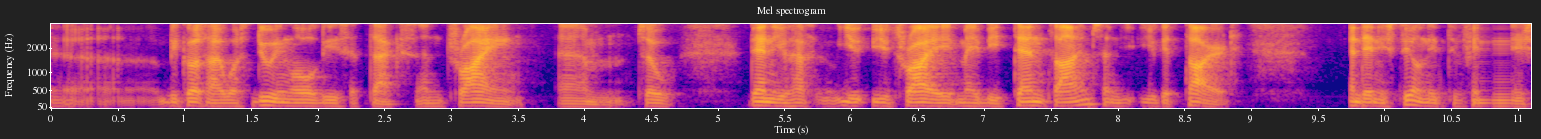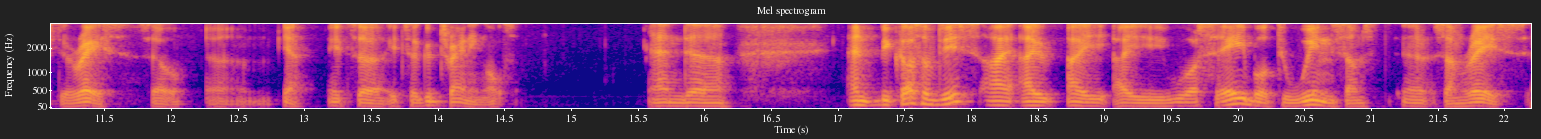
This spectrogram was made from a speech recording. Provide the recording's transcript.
uh, because I was doing all these attacks and trying. Um, so then you have you, you try maybe 10 times and you get tired. And then you still need to finish the race. So um, yeah it's a it's a good training also. And uh, and because of this I, I, I, was able to win some uh, some race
